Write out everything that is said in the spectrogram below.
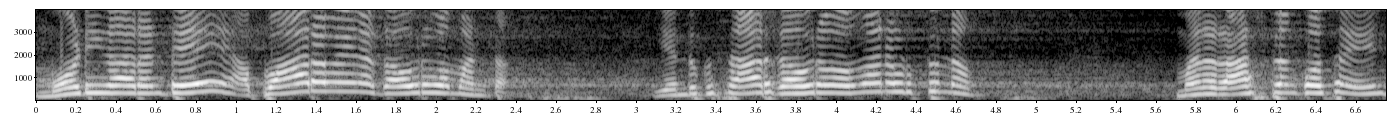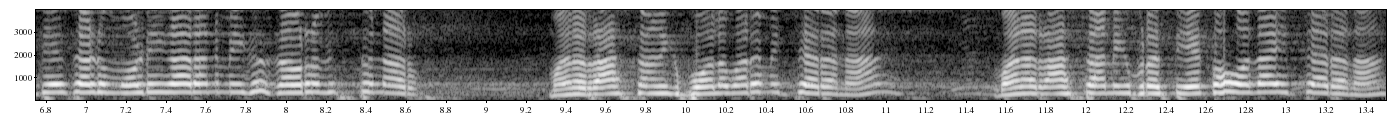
మోడీ గారంటే అపారమైన గౌరవం అంట. ఎందుకు సార్? గౌరవం అని అడుగుతున్నాం. మన రాష్ట్రం కోసం ఏం చేశాడు మోడీ గారని మీకు గౌరవిస్తున్నారు. మన రాష్ట్రానికి పోలవరం ఇచ్చారనా? మన రాష్ట్రానికి ప్రత్యేక హోదా ఇచ్చారనా?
